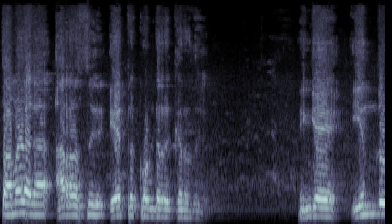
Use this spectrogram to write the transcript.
தமிழக அரசு ஏற்றுக்கொண்டிருக்கிறது. இங்கே இந்து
